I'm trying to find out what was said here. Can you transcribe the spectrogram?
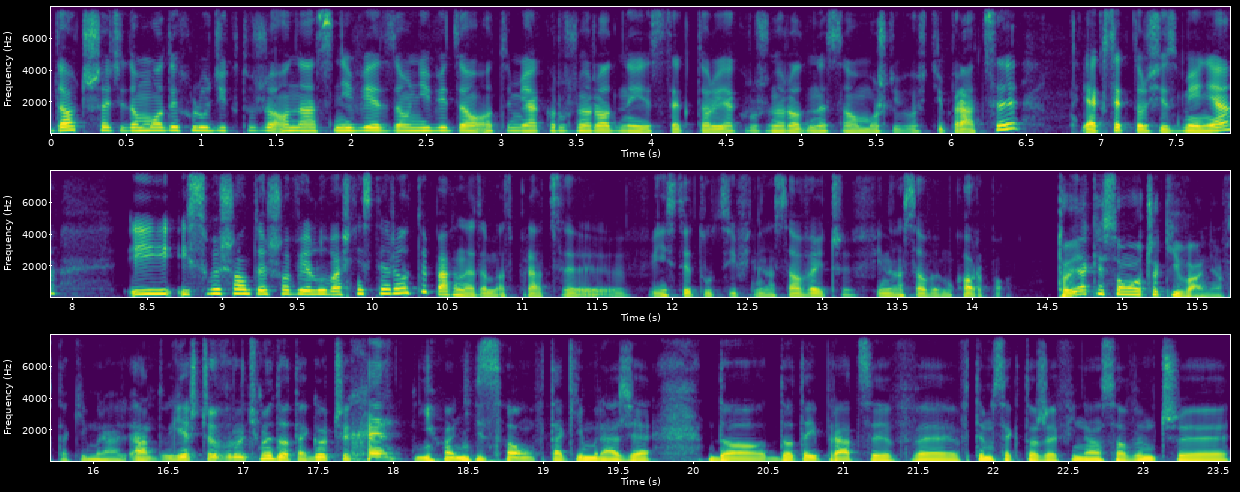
dotrzeć do młodych ludzi, którzy o nas nie wiedzą, nie wiedzą o tym, jak różnorodny jest sektor, jak różnorodne są możliwości pracy, jak sektor się zmienia i, I słyszą też o wielu właśnie stereotypach na temat pracy w instytucji finansowej czy w finansowym korpo. To jakie są oczekiwania w takim razie? A jeszcze wróćmy do tego, czy chętni oni są w takim razie do, do tej pracy w, w tym sektorze finansowym, czy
